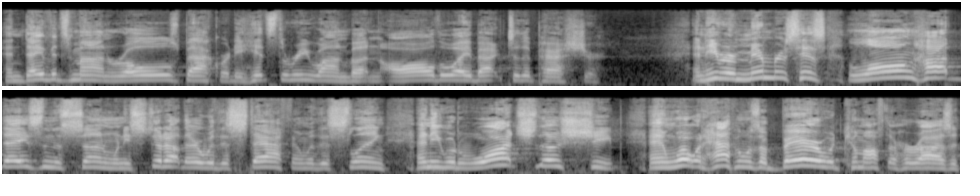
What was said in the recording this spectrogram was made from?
And David's mind rolls backward. He hits the rewind button all the way back to the pasture. And he remembers his long, hot days in the sun when he stood out there with his staff and with his sling, and he would watch those sheep. And what would happen was a bear would come off the horizon,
